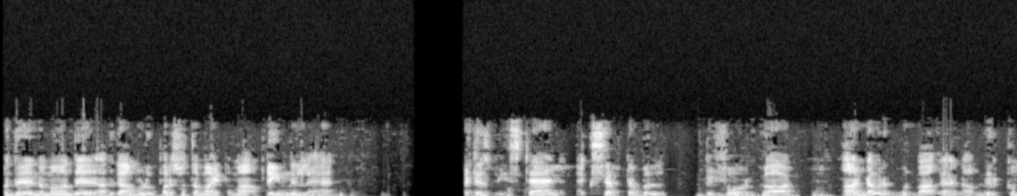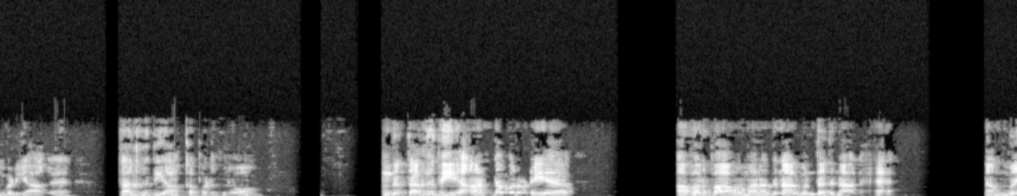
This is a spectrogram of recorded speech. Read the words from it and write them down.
வந்து நம்ம வந்து அதுக்காக முழு பரிசுத்தமாயிட்டோமா? அப்படின்னு இல்லை. That is we stand acceptable before God ஆண்டவருக்கு முன்பாக நாம் நிற்கும்படியாக தகுதியாக்கப்படுகிறோம். அந்த தகுதி ஆண்டவருடைய அவர் பாவமானதுனால் வந்ததுனால நம்ம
